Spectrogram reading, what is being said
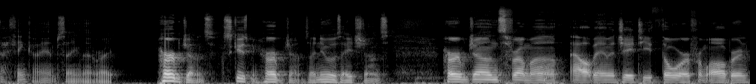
I think I am saying that right. Herb Jones, excuse me, Herb Jones. I knew it was H Jones. Herb Jones from uh, Alabama, JT Thor from Auburn.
